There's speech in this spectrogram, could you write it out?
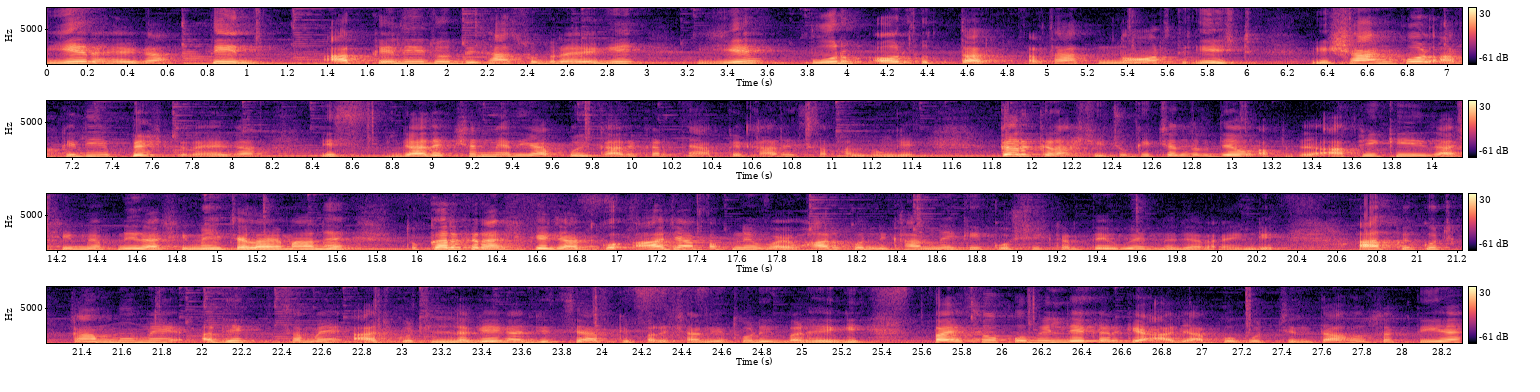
ये रहेगा तीन। आपके लिए जो दिशा शुभ रहेगी, ये पूर्व और उत्तर, अर्थात नॉर्थ ईस्ट। ईशान कोण आपके लिए बेस्ट रहेगा। इस डायरेक्शन में यदि आप कोई कार्य करते हैं, आपके कार्य सफल होंगे। कर्क राशि, चूँकि चंद्रदेव आप ही की राशि में, अपनी राशि में ही चलायमान है तो कर्क राशि के जात को आज आप अपने व्यवहार को निखारने की कोशिश करते हुए नज़र आएँगे। आपके कुछ कामों में अधिक समय आज कुछ लगेगा, जिससे आपकी परेशानी थोड़ी बढ़ेगी। पैसों को भी लेकर के आज आपको कुछ चिंता हो सकती है।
